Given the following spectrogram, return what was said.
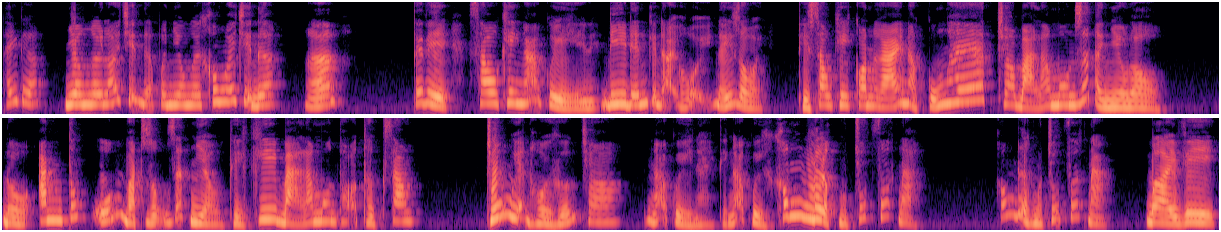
thấy được. Nhiều người nói chuyện được và nhiều người không nói chuyện được. Đó thế thì sau khi ngã quỷ đi đến cái đại hội đấy rồi, thì sau khi con gái là cúng hết cho bà la môn rất là nhiều đồ đồ ăn túc uống, vật dụng rất nhiều, thì khi bà la môn thọ thực xong, chú nguyện hồi hướng cho ngã quỷ này, thì ngã quỷ không được một chút phước nào, không được một chút phước nào. Bởi vì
